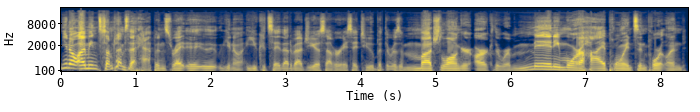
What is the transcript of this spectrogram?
you know, I mean, sometimes that happens, right? You know, you could say that about Gio Savarese too, but there was a much longer arc. There were many more high points in Portland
